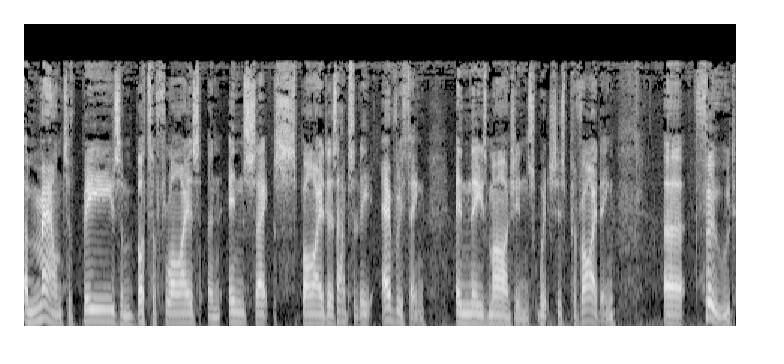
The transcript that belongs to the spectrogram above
amount of bees and butterflies and insects, spiders, absolutely everything in these margins, which is providing uh, food,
